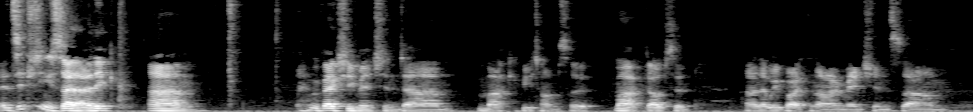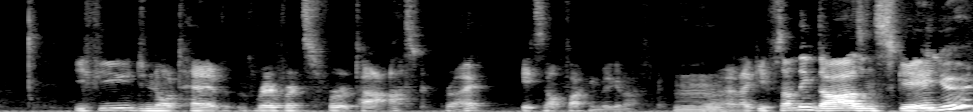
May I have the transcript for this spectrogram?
It's interesting you say that. I think um, we've actually mentioned um, Mark a few times. So Mark Dobson, uh, that we both know, mentions um, if you do not have reverence for a task, right, it's not fucking big enough. Mm. Right? Like if something doesn't scare you,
